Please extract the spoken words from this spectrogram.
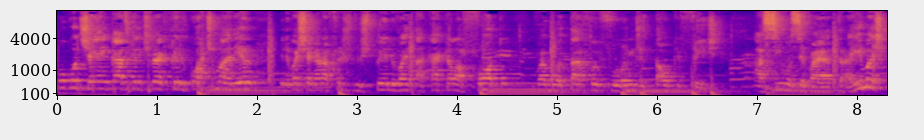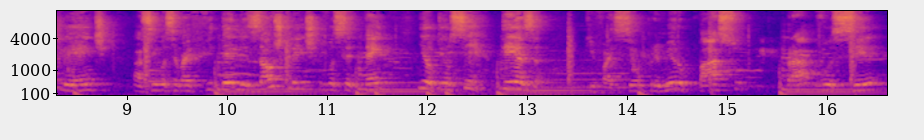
Ou quando chegar em casa que ele tiver aquele corte maneiro, ele vai chegar na frente do espelho, vai tacar aquela foto, vai botar foi fulano de tal que fez. Assim você vai atrair mais clientes, assim você vai fidelizar os clientes que você tem e eu tenho certeza que vai ser o primeiro passo para você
